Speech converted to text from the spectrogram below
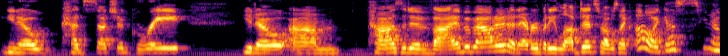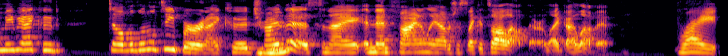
you know had such a great you know um positive vibe about it and everybody loved it. So i was like oh i guess you know maybe i could delve a little deeper and I could try mm-hmm. this. And I, and then finally I was just like, it's all out there. Like, I love it. Right.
